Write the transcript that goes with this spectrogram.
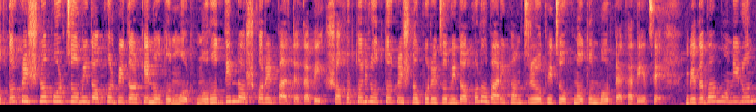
উত্তর কৃষ্ণপুর জমি দখল বিতর্কে নতুন মোড়। নুরুদ্দিন লস্করের পাল্টা দাবি। শহরতলির উত্তর কৃষ্ণপুরে জমি দখল ও বাড়ি ভাঙচুরের অভিযোগ নতুন মোড় দেখা দিয়েছে। বেদবা মনিরুন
